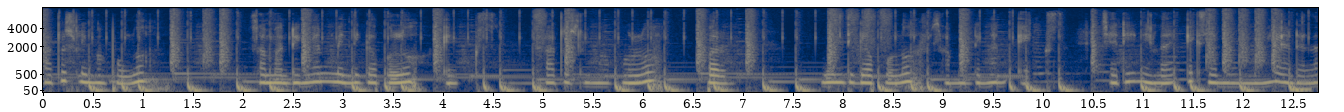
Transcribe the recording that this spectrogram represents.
150 sama dengan min 30 X 150 per min 30 sama dengan X. Jadi nilai X yang memenuhi adalah min 5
